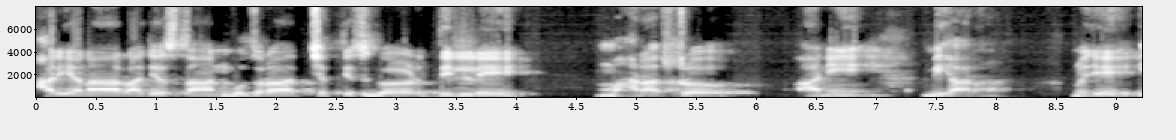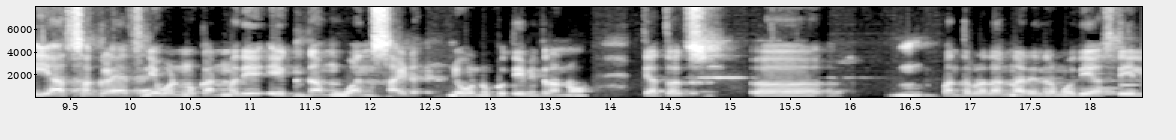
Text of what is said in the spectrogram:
हरियाणा राजस्थान गुजरात छत्तीसगड दिल्ली महाराष्ट्र आणि बिहार म्हणजे या सगळ्याच निवडणुकांमध्ये एकदम वन साइड निवडणूक होते मित्रांनो. त्यातच पंतप्रधान नरेंद्र मोदी असतील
